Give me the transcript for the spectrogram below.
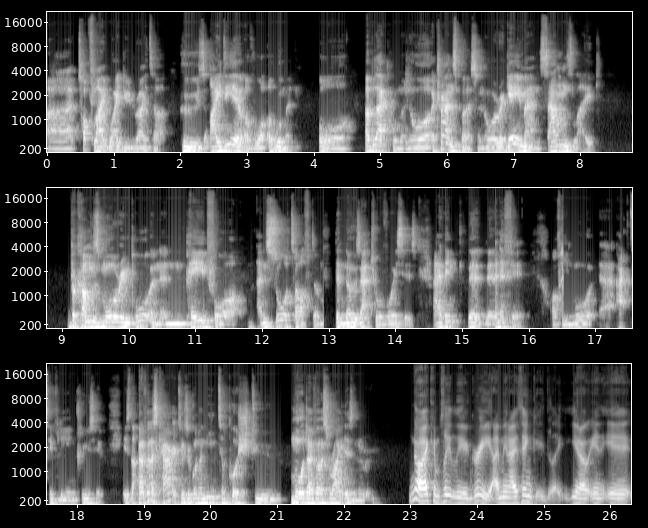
uh, top flight white dude writer whose idea of what a woman or a black woman or a trans person or a gay man sounds like becomes more important and paid for and sought after than those actual voices. And I think the, the benefit of being more uh, actively inclusive is that diverse characters are going to need to push to more diverse writers in the room. No, I completely agree. I mean, I think you know, in, in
